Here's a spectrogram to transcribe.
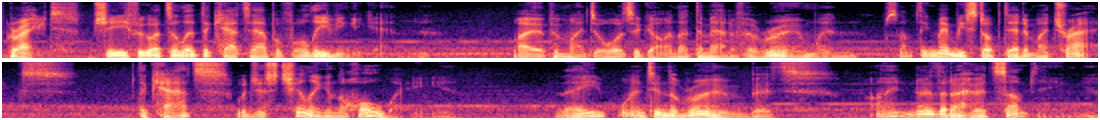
great, she forgot to let the cats out before leaving again. I opened my door to go and let them out of her room when something made me stop dead in my tracks. The cats were just chilling in the hallway. They weren't in the room, but I know that I heard something.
